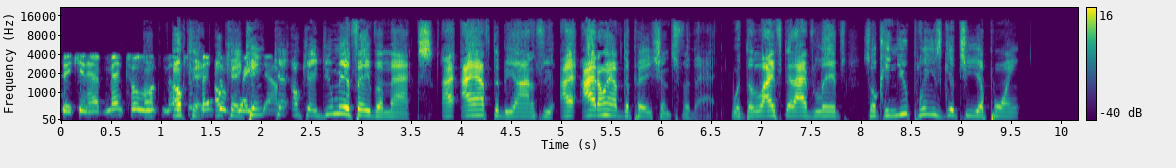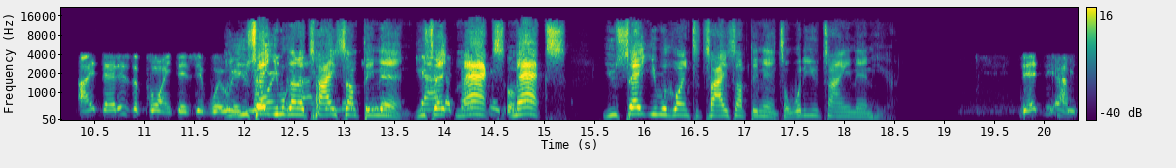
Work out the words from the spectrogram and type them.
They can have mental, Oh, mental okay, mental okay, can, can- okay. Do me a favor, Max. I, I have to be honest with you. I, I don't have the patience for that with the life that I've lived. So can you please get to your point? I, that is the point. Is it, Well, oh, you said you were going to tie something in. You said Max, people. Max. You said you were going to tie something in. So what are you tying in here? That I'm,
